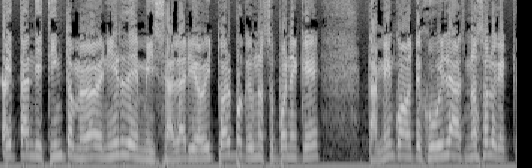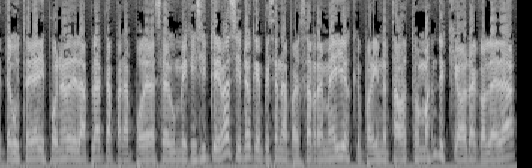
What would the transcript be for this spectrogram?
¿qué tan distinto me va a venir de mi salario habitual? Porque uno supone que también cuando te jubilas, no solo que te gustaría disponer de la plata para poder hacer algún viejecito y demás, sino que empiezan a aparecer remedios que por ahí no estabas tomando y que ahora con la edad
